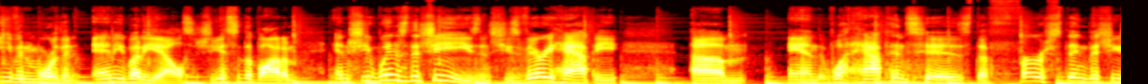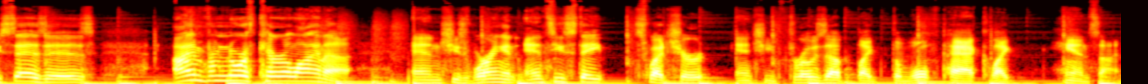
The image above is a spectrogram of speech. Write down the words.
even more than anybody else. She gets to the bottom and she wins the cheese and she's very happy. Um, and what happens is the first thing that she says is i'm from north carolina. And she's wearing an nc state sweatshirt and she throws up like the wolf pack like hand sign.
